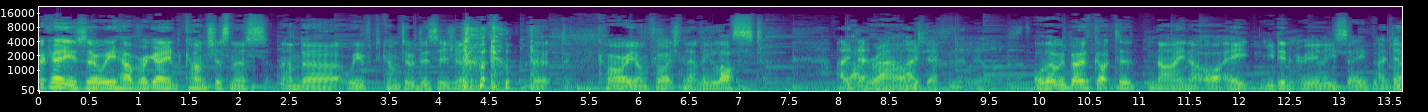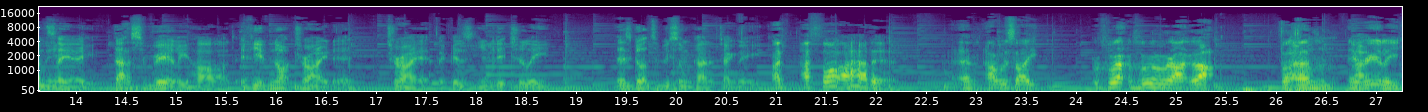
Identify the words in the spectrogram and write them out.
Okay, so we have regained consciousness and uh, we've come to a decision that Corey unfortunately lost. I That definitely, round. I definitely lost. Although we both got to nine or eight, you didn't really say the I bunny. didn't say eight. That's really hard. If you've not tried it, try it because you literally. There's got to be some kind of technique. I, I thought I had it, and I was like, like that. But um, it I- really,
